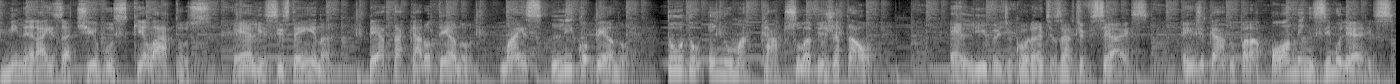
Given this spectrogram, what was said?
minerais ativos quelatos, L-cisteína, beta-caroteno, mais licopeno, tudo em uma cápsula vegetal. É livre de corantes artificiais, indicado para homens e mulheres,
